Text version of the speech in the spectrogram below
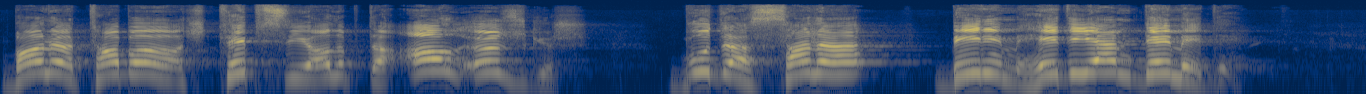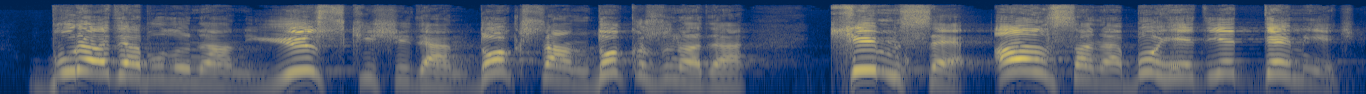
bana tabağı, tepsiyi alıp da al Özgür. Bu da sana benim hediyem demedi burada bulunan 100 kişiden 99'una da kimse al sana bu hediye demeyecek.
